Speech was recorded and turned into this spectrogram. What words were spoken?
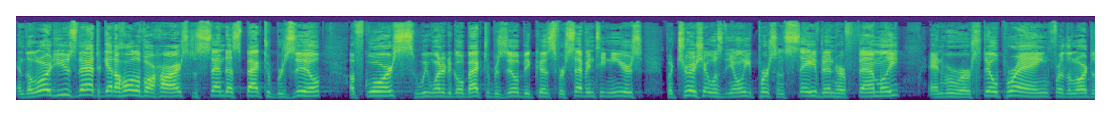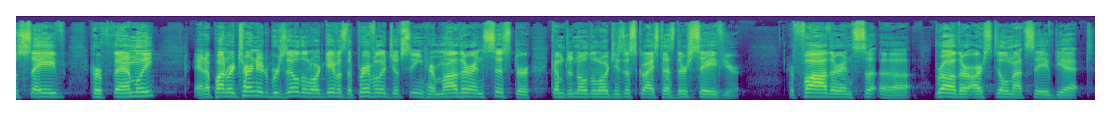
And the Lord used that to get a hold of our hearts to send us back to Brazil. Of course, we wanted to go back to Brazil because for 17 years, Patricia was the only person saved in her family, and we were still praying for the Lord to save her family. And upon returning to Brazil, the Lord gave us the privilege of seeing her mother and sister come to know the Lord Jesus Christ as their Savior. Her father and uh, brother are still not saved yet.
